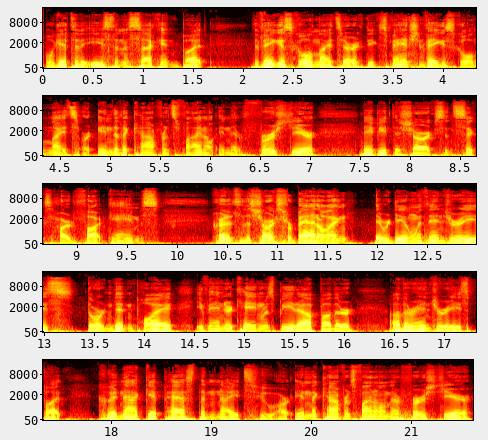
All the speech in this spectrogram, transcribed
We'll get to the East in a second, but the Vegas Golden Knights, Eric, the expansion Vegas Golden Knights are into the conference final in their first year. They beat the Sharks in six hard-fought games. Credit to the Sharks for battling they were dealing with injuries. Thornton didn't play. Evander Kane was beat up. Other other injuries, but could not get past the Knights, who are in the conference final in their first year.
